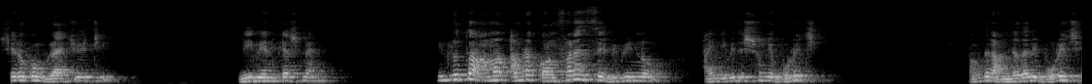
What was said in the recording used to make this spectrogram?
সেরকম গ্র্যাচুইটি লিভ এনক্যাশমেন্ট এগুলো তো আমার, আমরা কনফারেন্সে বিভিন্ন আইনজীবীদের সঙ্গে বলেছি। আমাদের আমজাদ আলী বলেছে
